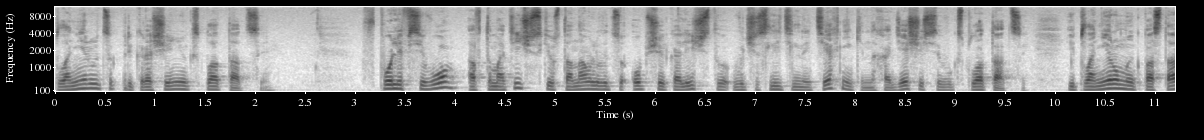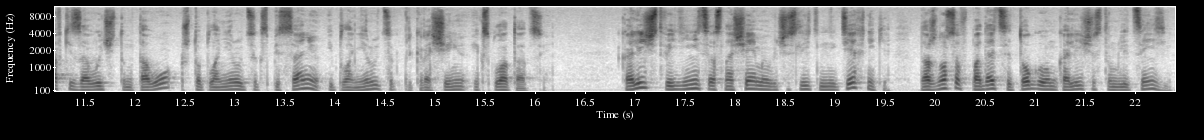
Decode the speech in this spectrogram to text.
планируется к прекращению эксплуатации. В поле «Всего» автоматически устанавливается общее количество вычислительной техники, находящейся в эксплуатации, и планируемые к поставке за вычетом того, что планируется к списанию и планируется к прекращению эксплуатации. Количество единиц оснащаемой вычислительной техники должно совпадать с итоговым количеством лицензий,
